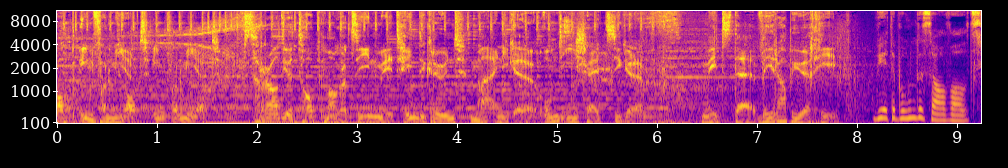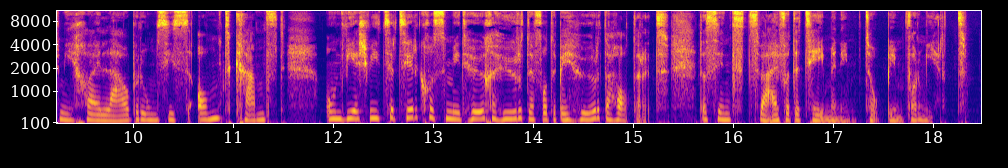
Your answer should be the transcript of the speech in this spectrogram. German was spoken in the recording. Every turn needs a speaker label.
Speaker 1: Top informiert. informiert. Das Radio Top Magazin mit Hintergrund, Meinungen und Einschätzungen mit der Vera Büchi.
Speaker 2: Wie der Bundesanwalt Michael Lauber um sein Amt kämpft und wie ein Schweizer Zirkus mit hohen Hürden von der Behörden hadert, das sind zwei von den Themen im Top informiert.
